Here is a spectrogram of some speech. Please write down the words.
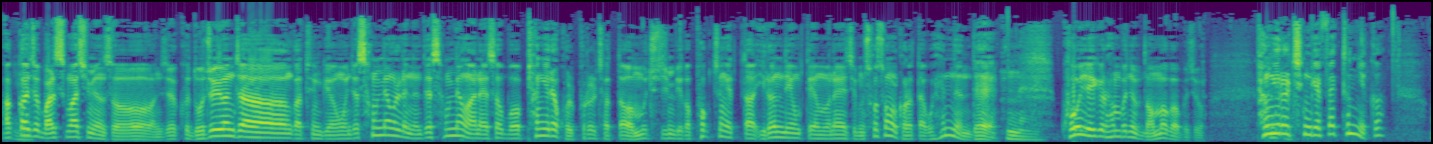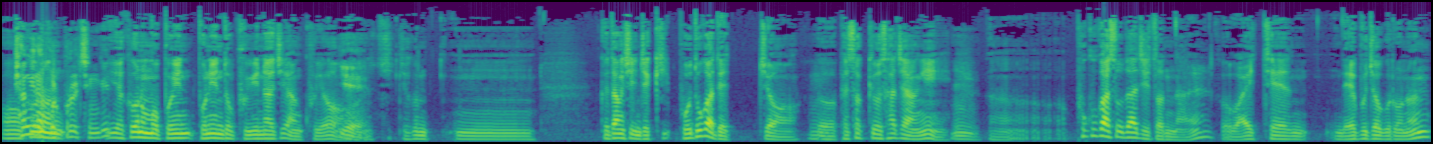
아까 이제 말씀하시면서 이제 그 노조위원장 같은 경우 이제 성명을 냈는데 성명 안에서 뭐 평일에 골프를 쳤다, 업무 추진비가 폭증했다 이런 내용 때문에 지금 소송을 걸었다고 했는데 네. 그 얘기를 한번 좀 넘어가 보죠. 평일을 친 게 팩트입니까? 어, 평일에 그거는- 골프를 친 게? 예, 그거는 뭐 본인, 본인도 부인하지 않고요. 예. 지금, 음, 그 당시 이제 기- 보도가 됐죠. 그 배석규 사장이, 음. 어, 폭우가 쏟아지던 날, 그 YTN 내부적으로는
